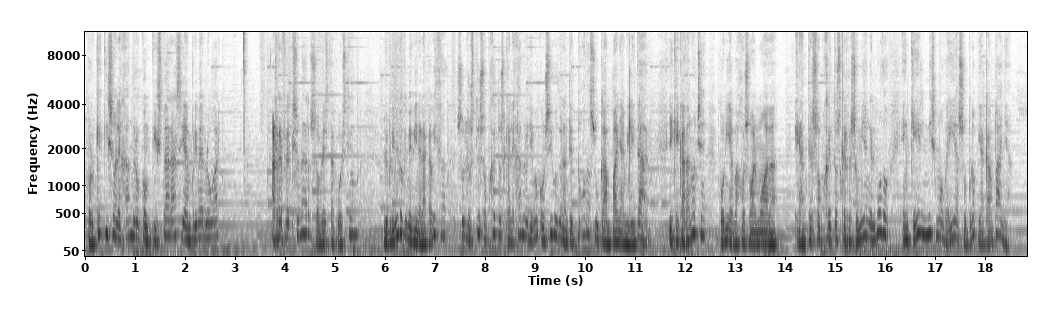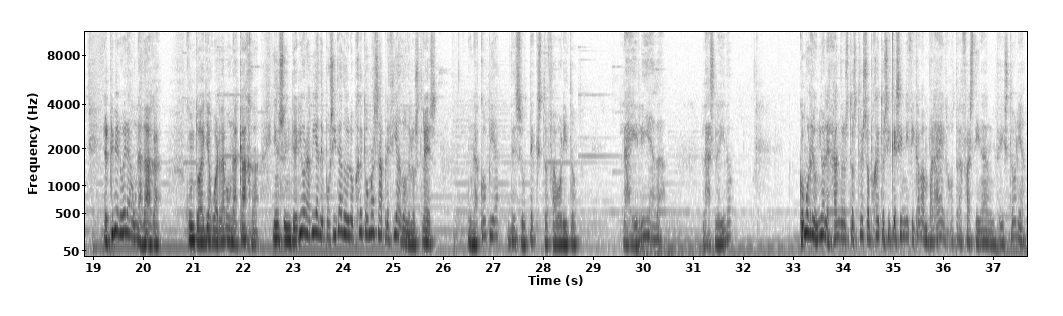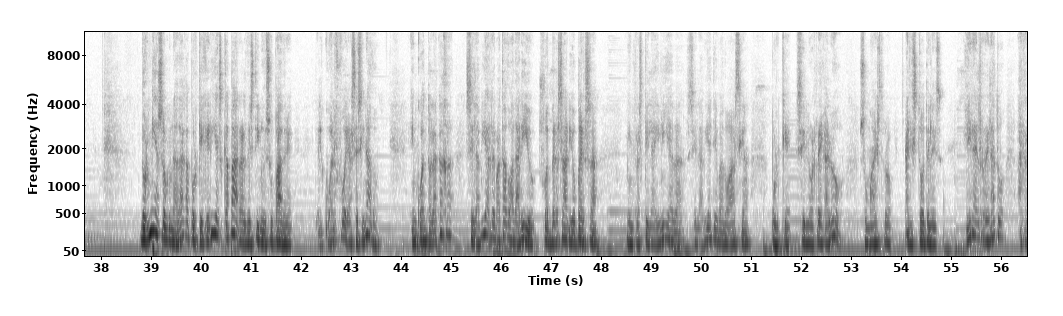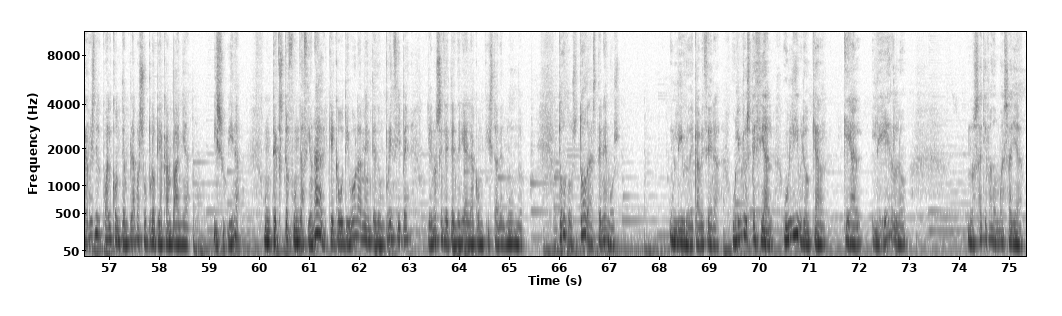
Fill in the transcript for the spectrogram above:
¿Por qué quiso Alejandro conquistar Asia en primer lugar? Al reflexionar sobre esta cuestión, lo primero que me viene a la cabeza son los tres objetos que Alejandro llevó consigo durante toda su campaña militar y que cada noche ponía bajo su almohada. Eran tres objetos que resumían el modo en que él mismo veía su propia campaña. El primero era una daga. Junto a ella guardaba una caja y en su interior había depositado el objeto más apreciado de los tres, una copia de su texto favorito, la Ilíada. ¿La has leído? ¿Cómo reunió Alejandro estos tres objetos y qué significaban para él? Otra fascinante historia. Dormía sobre una daga porque quería escapar al destino de su padre, el cual fue asesinado. En cuanto a la caja, se la había arrebatado a Darío, su adversario persa, mientras que la Ilíada se la había llevado a Asia porque se lo regaló su maestro Aristóteles, y era el relato a través del cual contemplaba su propia campaña y su vida. Un texto fundacional que cautivó la mente de un príncipe que no se detendría en la conquista del mundo. Todos, todas tenemos un libro de cabecera, un libro especial, un libro que al, que al leerlo nos ha llevado más allá.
